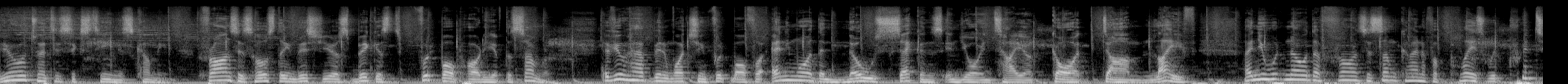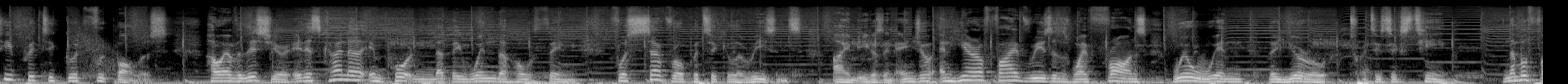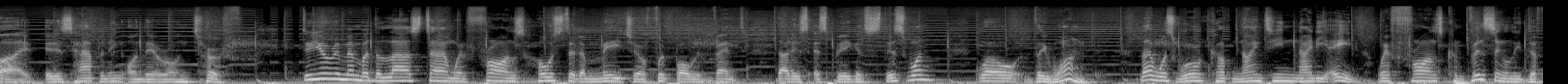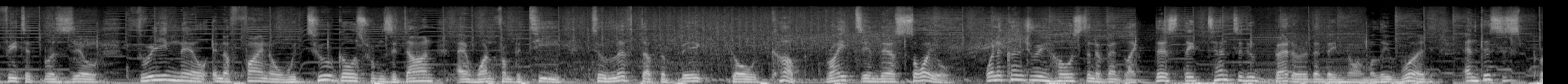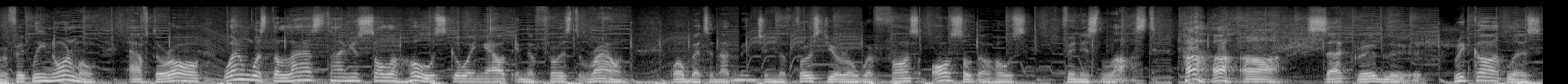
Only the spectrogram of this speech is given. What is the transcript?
Euro 2016 is coming. France is hosting this year's biggest football party of the summer. If you have been watching football for any more than no seconds in your entire goddamn life, and you would know that France is some kind of a place with pretty pretty good footballers. However this year it is kinda important that they win the whole thing for several particular reasons. I am Eagles and Angel and here are 5 reasons why France will win the Euro 2016. Number 5. It is happening on their own turf. Do you remember the last time when France hosted a major football event that is as big as this one? Well, they won. That was World Cup 1998 where France convincingly defeated Brazil 3-0 in the final with 2 goals from Zidane and 1 from Petit to lift up the big gold cup right in their soil. When a country hosts an event like this, they tend to do better than they normally would, and this is perfectly normal. After all, when was the last time you saw a host going out in the first round? Well, better not mention the first Euro where France, also the host, finished last. Ha ha ha! Sacre bleu! Regardless,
